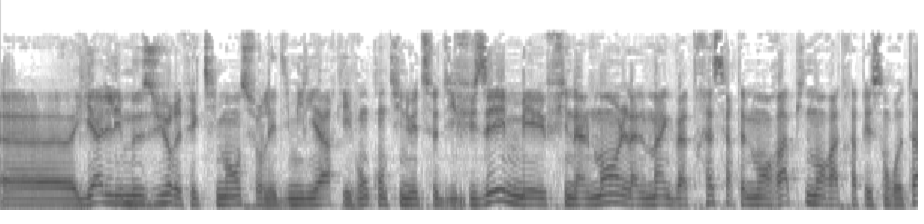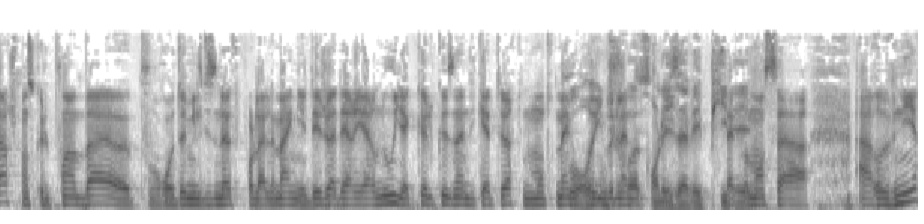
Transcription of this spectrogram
Euh, Il y a les mesures effectivement sur les 10 milliards qui vont continuer de se diffuser, mais finalement l'Allemagne va très certainement rapidement rattraper son retard. Je pense que le point bas euh, pour 2019 pour l'Allemagne est déjà derrière nous. Il y a quelques indicateurs qui nous montrent même Pour une fois qu'on les avait ça pilés. commence à, à revenir.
